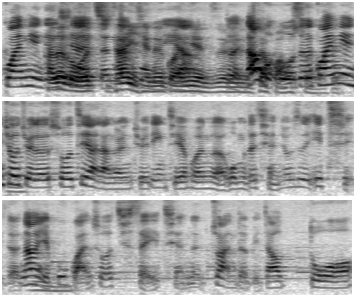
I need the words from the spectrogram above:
观念跟他的逻辑现在真的他以前的观念是对，比然后我我的观念就觉得说，既然两个人决定结婚了，我们的钱就是一起的，那也不管说谁钱的赚的比较多。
